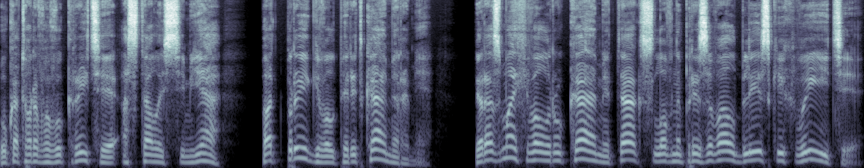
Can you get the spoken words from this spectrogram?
у которого в укрытии осталась семья, подпрыгивал перед камерами и размахивал руками так, словно призывал близких выйти,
